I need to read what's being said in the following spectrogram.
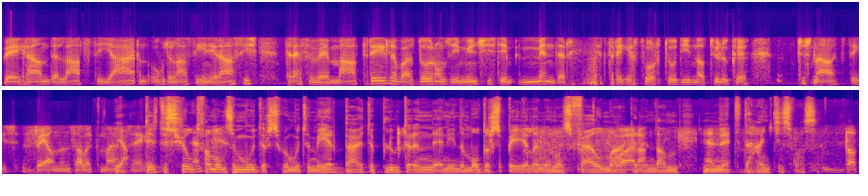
wij gaan de laatste jaren, ook de laatste generaties, treffen wij maatregelen waardoor ons immuunsysteem minder getriggerd wordt door die natuurlijke, tussen vijanden, zal ik maar ja, zeggen. Het is de schuld van onze moeders. We moeten meer buiten ploeteren en in de modder spelen en ons vuil maken en dan niet de handjes wassen. Dat,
